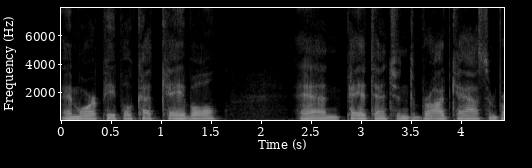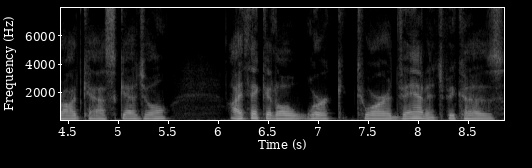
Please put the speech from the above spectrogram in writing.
and more people cut cable and pay attention to broadcast and broadcast schedule I think it'll work to our advantage because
